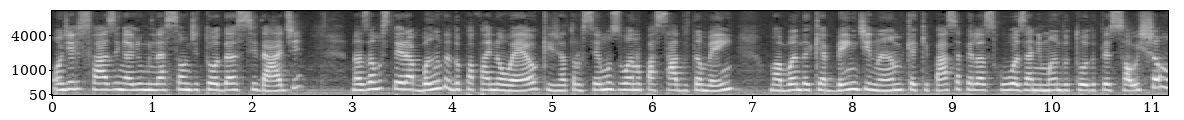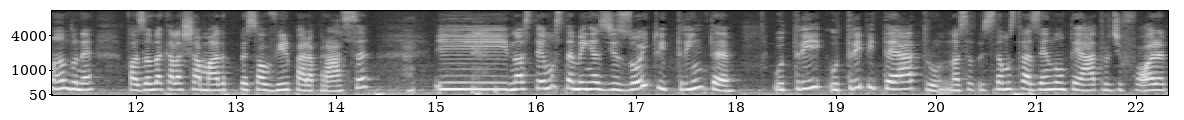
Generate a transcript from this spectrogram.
onde eles fazem a iluminação de toda a cidade. Nós vamos ter a banda do Papai Noel, que já trouxemos o ano passado também. Uma banda que é bem dinâmica, que passa pelas ruas animando todo o pessoal e chamando, né? Fazendo aquela chamada para o pessoal vir para a praça. E nós temos também às 18h30 o, tri, o Trip Teatro. Nós estamos trazendo um teatro de fora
